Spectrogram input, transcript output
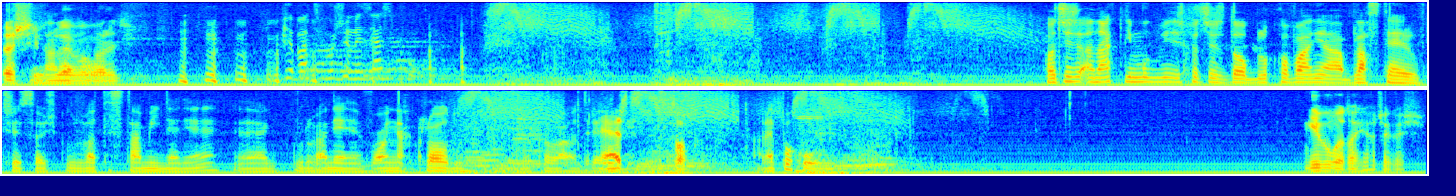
Też się w na lewo bardziej. Chyba tworzymy zespół. Chociaż Anaki mógł mieć chociaż do blokowania blasterów czy coś, kurwa, te staminę, nie? Jak, kurwa, nie wiem, wojna klodów blokował Nie, Dredge. to. Ale po chuj. Nie było takiego czegoś.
